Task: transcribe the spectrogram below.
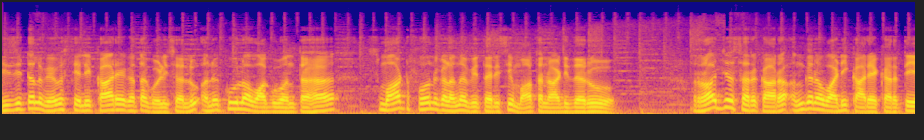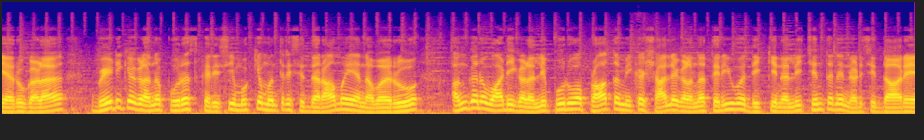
ಡಿಜಿಟಲ್ ವ್ಯವಸ್ಥೆಯಲ್ಲಿ ಕಾರ್ಯಗತಗೊಳಿಸಲು ಅನುಕೂಲವಾಗುವಂತಹ ಸ್ಮಾರ್ಟ್ಫೋನ್ಗಳನ್ನು ವಿತರಿಸಿ ಮಾತನಾಡಿದರು. ರಾಜ್ಯ ಸರ್ಕಾರ ಅಂಗನವಾಡಿ ಕಾರ್ಯಕರ್ತೆಯರುಗಳ ಬೇಡಿಕೆಗಳನ್ನು ಪುರಸ್ಕರಿಸಿ ಮುಖ್ಯಮಂತ್ರಿ ಸಿದ್ದರಾಮಯ್ಯನವರು ಅಂಗನವಾಡಿಗಳಲ್ಲಿ ಪೂರ್ವ ಪ್ರಾಥಮಿಕ ಶಾಲೆಗಳನ್ನು ತೆರೆಯುವ ದಿಕ್ಕಿನಲ್ಲಿ ಚಿಂತನೆ ನಡೆಸಿದ್ದಾರೆ.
